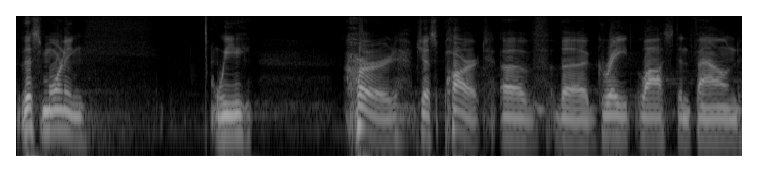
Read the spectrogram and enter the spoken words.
This morning, we heard just part of the great lost and found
